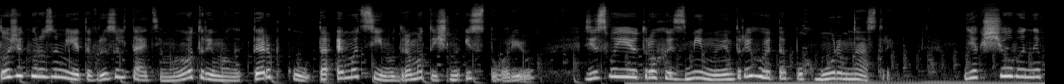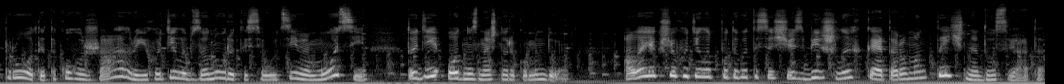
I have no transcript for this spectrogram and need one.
Тож, як ви розумієте, в результаті ми отримали терпку та емоційну драматичну історію зі своєю трохи змінною інтригою та похмурим настроєм. Якщо ви не проти такого жанру і хотіли б зануритися у ці емоції, тоді однозначно рекомендую. Але якщо хотіли б подивитися щось більш легке та романтичне до свята,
